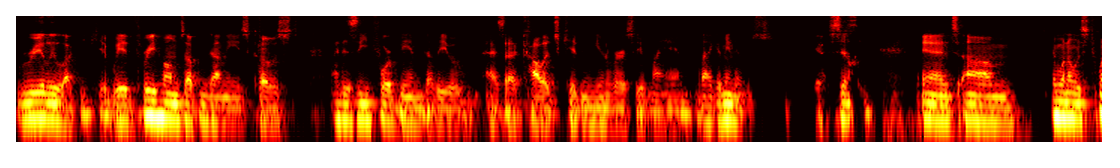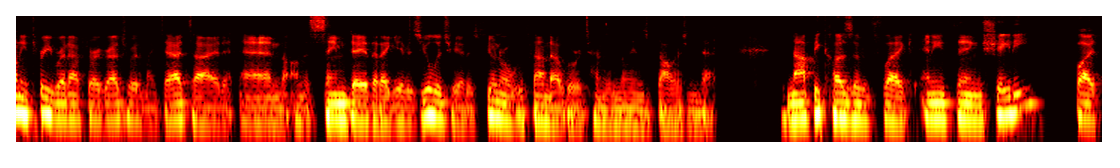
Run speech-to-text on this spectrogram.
really lucky kid. We had three homes up and down the East Coast. I had a Z4 BMW as a college kid in the University of Miami. Like, I mean, it was Yeah. silly. And um, and when I was 23, right after I graduated, my dad died. And on the same day that I gave his eulogy at his funeral, we found out we were tens of millions of dollars in debt. Not because of like anything shady, but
